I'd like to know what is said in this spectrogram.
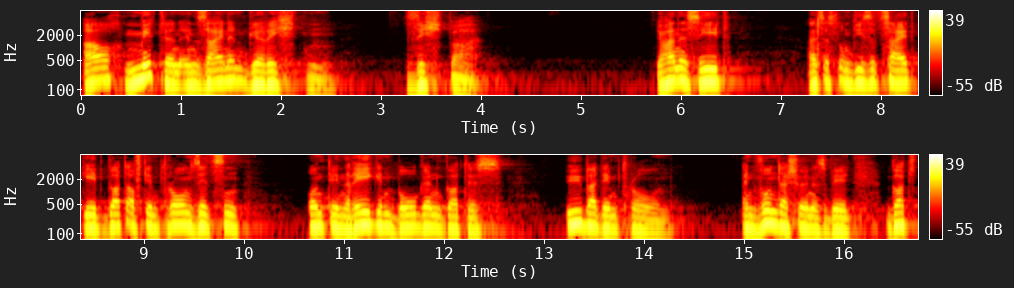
auch mitten in seinen Gerichten sichtbar. Johannes sieht, als es um diese Zeit geht, Gott auf dem Thron sitzen und den Regenbogen Gottes über dem Thron. Ein wunderschönes Bild. Gott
